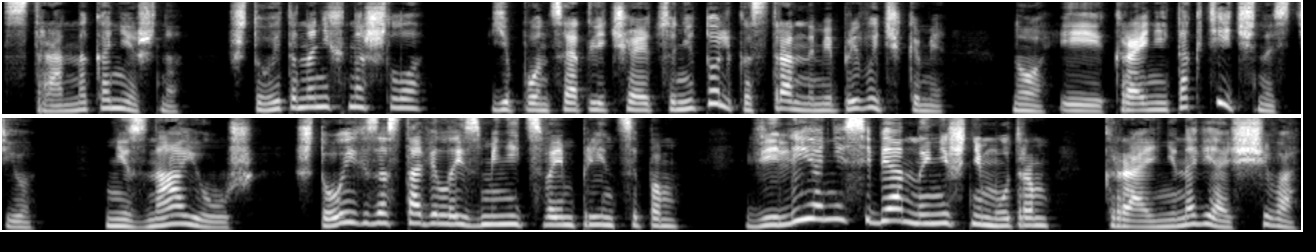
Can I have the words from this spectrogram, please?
Странно, конечно. Что это на них нашло? Японцы отличаются не только странными привычками, но и крайней тактичностью. Не знаю уж, что их заставило изменить своим принципам. Вели они себя нынешним утром крайне навязчиво.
